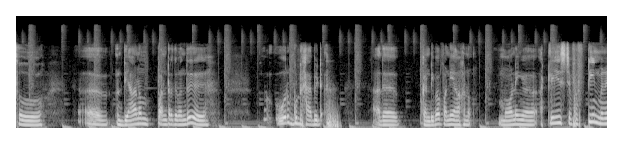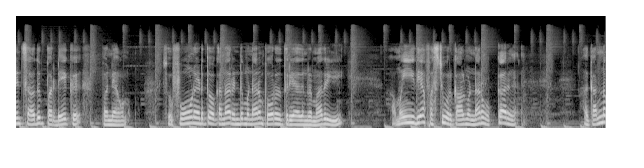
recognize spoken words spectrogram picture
ஸோ தியானம் பண்ணுறது வந்து ஒரு குட் ஹேபிட் அதை கண்டிப்பாக பண்ணி ஆகணும். Morning at least fifteen minutes ஆகுது பர் டேக்கு பண்ணி ஆகணும். ஸோ ஃபோன் எடுத்து உக்காந்தா ரெண்டு மணி நேரம் போகிறது தெரியாதுன்ற மாதிரி அமைதியாக ஃபஸ்ட்டு ஒரு கால் மணி நேரம் உட்காருங்க அது கண்ணை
